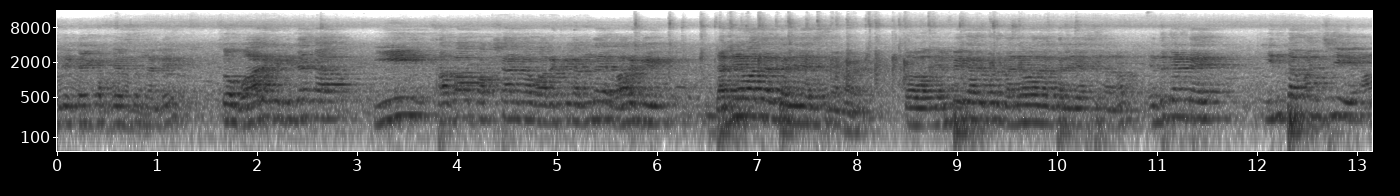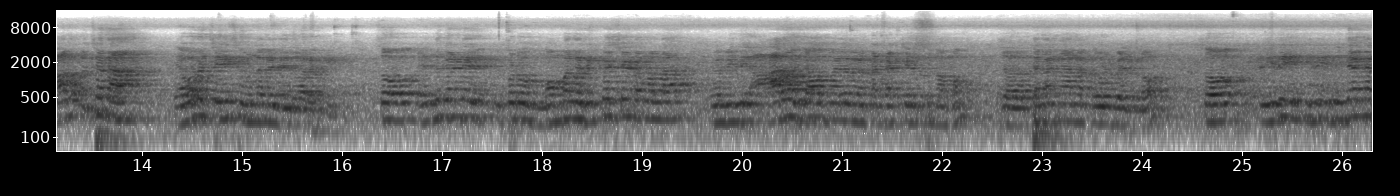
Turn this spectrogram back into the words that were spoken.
ఇది టేకప్ చేస్తుందండి సో వారికి నిజంగా ఈ సభా పక్షాంగా వారికి అందే వారికి ధన్యవాదాలు తెలియజేస్తున్నాను సో ఎంపీ గారికి కూడా ధన్యవాదాలు తెలియజేస్తున్నాను. ఎందుకంటే ఇంత మంచి ఆలోచన ఎవరు చేసి ఉండలేదు ఇదివరకు. సో ఎందుకంటే ఇప్పుడు మమ్మల్ని రిక్వెస్ట్ చేయడం వల్ల మేము ఇది ఆరో జాబ్ మీద మేము కండక్ట్ చేస్తున్నాము సో తెలంగాణ కోల్డ్ బెల్ట్లో. సో ఇది ఇది నిజంగా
